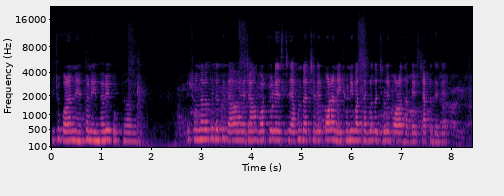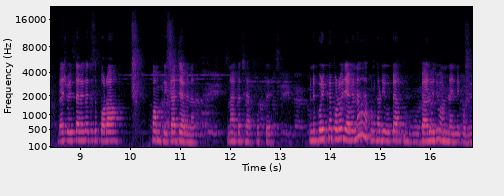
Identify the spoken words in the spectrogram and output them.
কিছু করার নেই, এখন এইভাবেই করতে হবে। এই সন্ধ্যাবাতি টাতি দেওয়া হয়ে গেছে, আমার বর চলে এসছে। এখন তার ছেলের পড়া নেই, শনিবার থাকলে তো ছেলের পড়া থাকে চারটে থেকে। ব্যাস, ওই স্যারের কাছে তো পড়া কমপ্লিট আর যাবে না ওনার কাছে আর পড়তে। মানে পরীক্ষার পরেও যাবে না, এখন খালি ওটা বায়োলজি অনলাইনে করবে।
